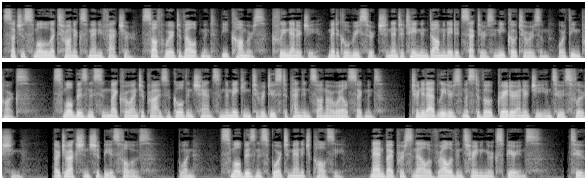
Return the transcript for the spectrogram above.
such as small electronics manufacture, software development, e-commerce, clean energy, medical research and entertainment-dominated sectors in ecotourism, or theme parks. Small business and micro-enterprise a golden chance in the making to reduce dependence on our oil segment. Trinidad leaders must devote greater energy into its flourishing. Our direction should be as follows. 1. Small Business Board to manage policy manned by personnel of relevant training or experience. 2.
